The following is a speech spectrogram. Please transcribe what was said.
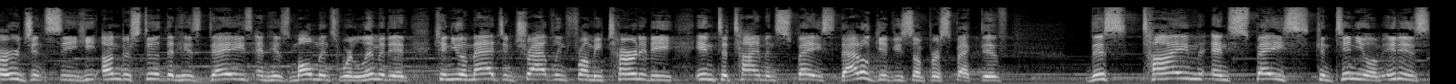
urgency. He understood that his days and his moments were limited. Can you imagine traveling from eternity into time and space? That'll give you some perspective. This time and space continuum, it is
